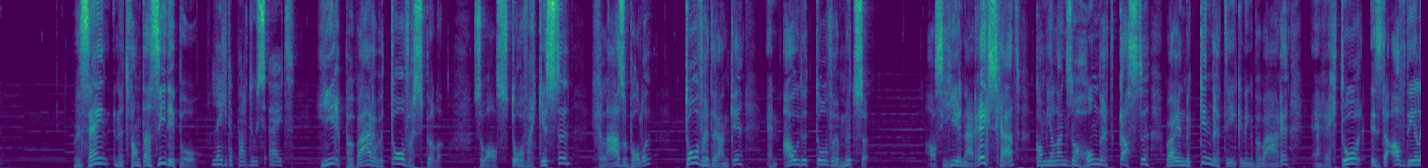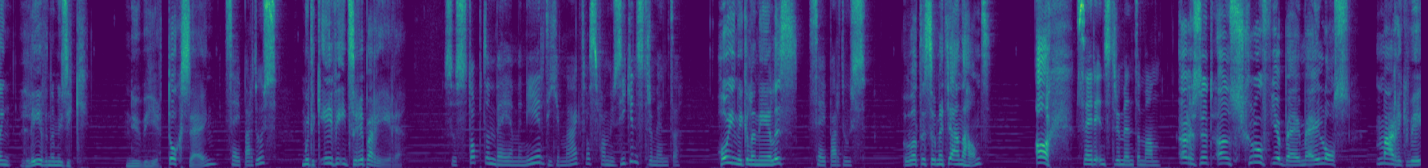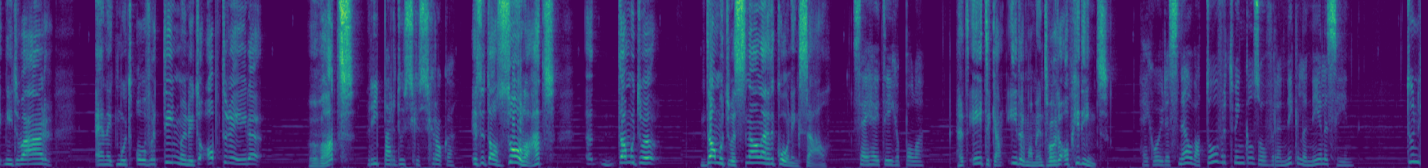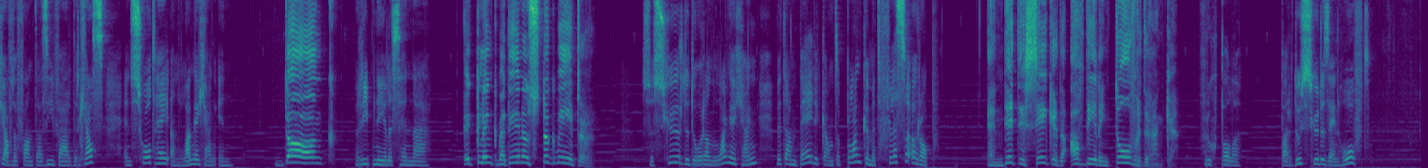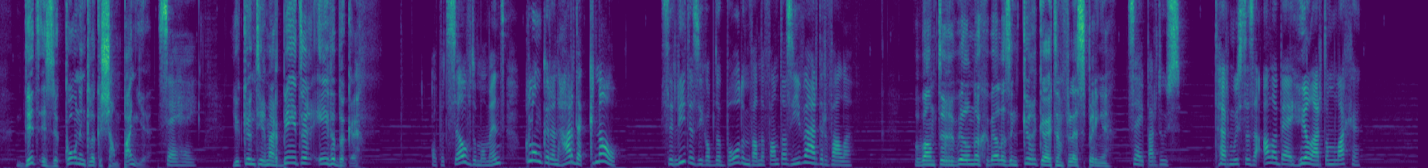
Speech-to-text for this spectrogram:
We zijn in het fantasiedepot, legde Pardoes uit. Hier bewaren we toverspullen, zoals toverkisten, glazen bollen, toverdranken en oude tovermutsen. Als je hier naar rechts gaat, kom je langs de honderd kasten waarin we kindertekeningen bewaren en rechtdoor is de afdeling levende muziek. Nu we hier toch zijn, zei Pardoes, moet ik even iets repareren. Ze stopten bij een meneer die gemaakt was van muziekinstrumenten. Hoi Nicolenelis, zei Pardoes. Wat is er met je aan de hand? Ach, zei de instrumentenman. Er zit een schroefje bij mij los, maar ik weet niet waar. En ik moet over tien minuten optreden. Wat? riep Pardoes geschrokken. Is het al zo laat? Eh, dan moeten we. Dan moeten we snel naar de koningszaal, zei hij tegen Polle. Het eten kan ieder moment worden opgediend. Hij gooide snel wat tovertwinkels over een nikkelen nelis heen. Toen gaf de fantasievaarder gas en schoot hij een lange gang in. Dank, riep Nelis hen na. Ik klink meteen een stuk beter. Ze scheurde door een lange gang met aan beide kanten planken met flessen erop. En dit is zeker de afdeling toverdranken? vroeg Polle. Pardoes schudde zijn hoofd. Dit is de koninklijke champagne, zei hij. Je kunt hier maar beter even bukken. Op hetzelfde moment klonk er een harde knal. Ze lieten zich op de bodem van de fantasievaarder vallen. Want er wil nog wel eens een kurk uit een fles springen, zei Pardoes. Daar moesten ze allebei heel hard om lachen.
